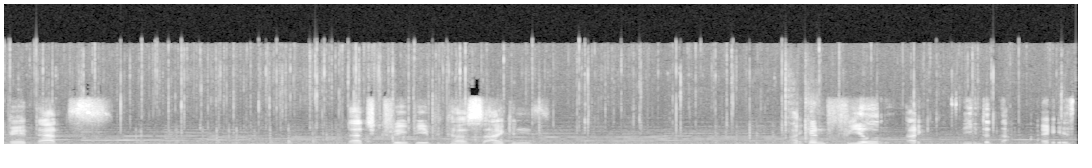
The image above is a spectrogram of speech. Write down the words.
Okay, that's that's creepy because I can I can feel I can see that the eyes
